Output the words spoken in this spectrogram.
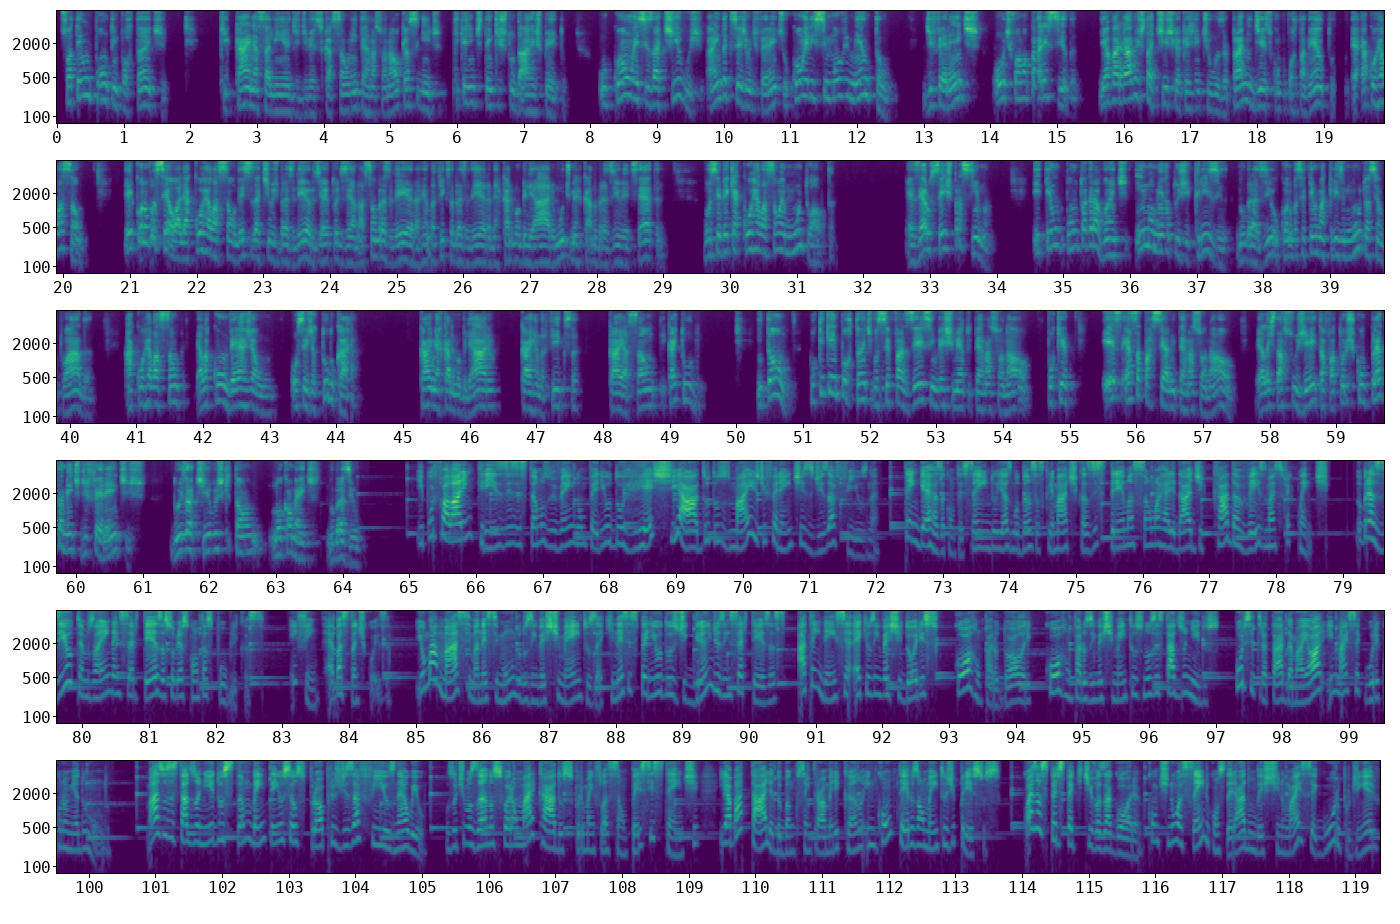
Só tem um ponto importante que cai nessa linha de diversificação internacional, que é o seguinte: o que a gente tem que estudar a respeito? O quão esses ativos, ainda que sejam diferentes, o quão eles se movimentam diferentes ou de forma parecida. E a variável estatística que a gente usa para medir esse comportamento é a correlação. E aí, quando você olha a correlação desses ativos brasileiros, e aí eu estou dizendo ação brasileira, renda fixa brasileira, mercado imobiliário, multimercado Brasil e etc., você vê que a correlação é muito alta. É 0,6 para cima. E tem um ponto agravante. Em momentos de crise no Brasil, quando você tem uma crise muito acentuada, a correlação ela converge a 1, ou seja, tudo cai. Cai mercado imobiliário, cai renda fixa, cai ação e cai tudo. Então, por que, que é importante você fazer esse investimento internacional? Porque esse, essa parcela internacional ela está sujeita a fatores completamente diferentes dos ativos que estão localmente no Brasil. E por falar em crises, estamos vivendo um período recheado dos mais diferentes desafios, né? Tem guerras acontecendo e as mudanças climáticas extremas são uma realidade cada vez mais frequente. No Brasil, temos ainda incerteza sobre as contas públicas. Enfim, é bastante coisa. E uma máxima nesse mundo dos investimentos é que nesses períodos de grandes incertezas, a tendência é que os investidores corram para o dólar e corram para os investimentos nos Estados Unidos, por se tratar da maior e mais segura economia do mundo. Mas os Estados Unidos também têm os seus próprios desafios, né, Will? Os últimos anos foram marcados por uma inflação persistente e a batalha do Banco Central americano em conter os aumentos de preços. Quais as perspectivas agora? Continua sendo considerado um destino mais seguro para o dinheiro?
